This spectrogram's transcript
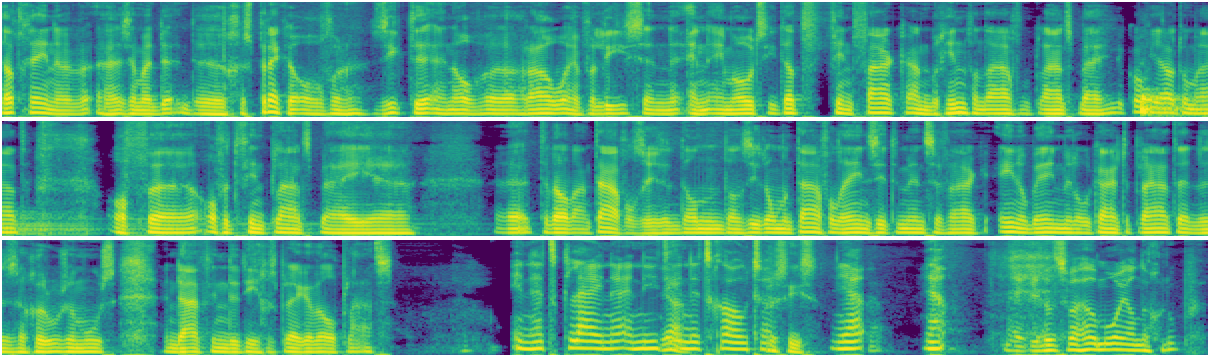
Datgene, eh, zeg maar, de, de gesprekken over ziekte en over rouw en verlies en, en emotie, dat vindt vaak aan het begin van de avond plaats bij de koffieautomaat. Of, eh, of het vindt plaats bij, eh, eh, terwijl we aan tafel zitten. Dan, dan zitten om een tafel heen zitten mensen vaak één op één met elkaar te praten. Dat is een geroezemoes. En daar vinden die gesprekken wel plaats. In het kleine en niet Ja, in het grote. Precies. Ja. ja. Nee, dus dat is wel heel mooi aan de groep.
